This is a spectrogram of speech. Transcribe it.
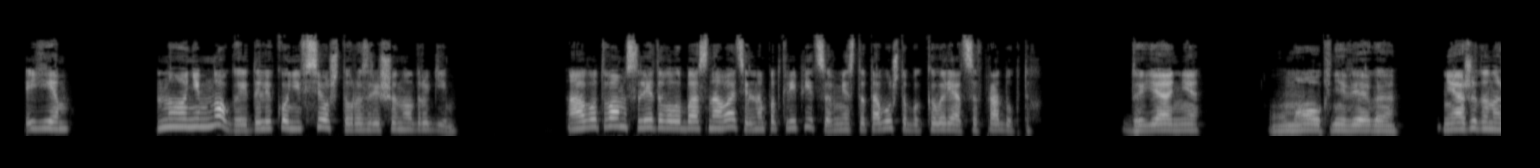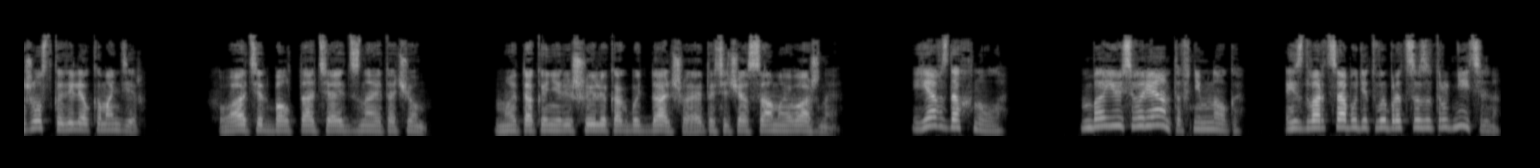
«Ем», но немного и далеко не все, что разрешено другим. А вот вам следовало бы основательно подкрепиться, вместо того, чтобы ковыряться в продуктах. Да я не... Умолкни, Вега, неожиданно жестко велел командир. Хватит болтать, Айд знает о чем. Мы так и не решили, как быть дальше, а это сейчас самое важное. Я вздохнула. Боюсь, вариантов немного. Из дворца будет выбраться затруднительно.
